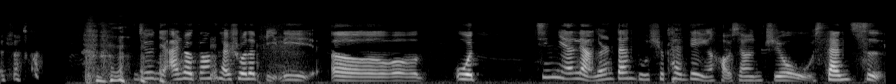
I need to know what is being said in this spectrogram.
得，就你按照刚才说的比例，呃，我今年两个人单独去看电影好像只有三次，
